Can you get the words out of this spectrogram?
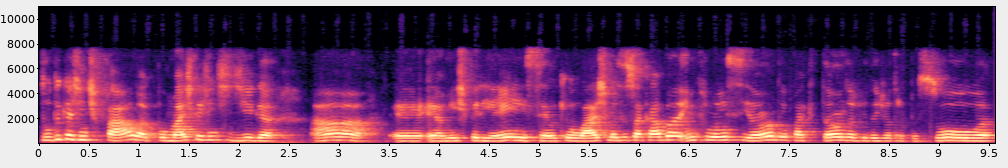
tudo que a gente fala, por mais que a gente diga, ah, é, é, a minha experiência, é o que eu acho, mas isso acaba influenciando, impactando a vida de outra pessoa.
